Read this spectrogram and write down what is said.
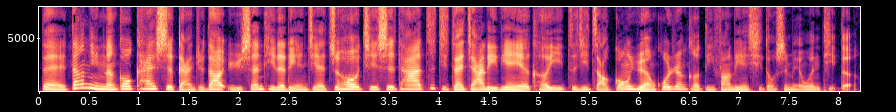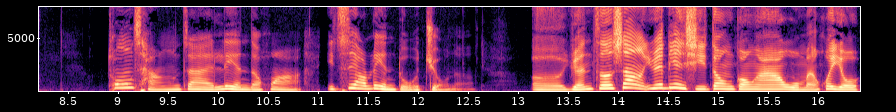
对，当你能够开始感觉到与身体的连接之后，其实他自己在家里练也可以，自己找公园或任何地方练习都是没问题的。通常在练的话，一次要练多久呢？呃，原则上，因为练习动功啊，我们会有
